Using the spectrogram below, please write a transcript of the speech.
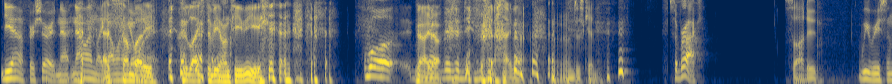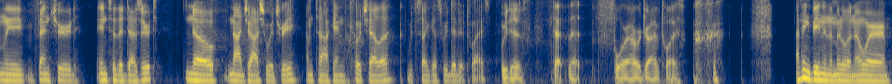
Yeah, for sure. Now, now I'm like, As I want somebody who likes to be on TV. Well, no, there's a difference. I know. I'm just kidding. So, Brock, Saw, dude. we recently ventured into the desert. No, not Joshua Tree. I'm talking Coachella, which I guess we did it twice. We did that that four hour drive twice. I think being in the middle of nowhere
